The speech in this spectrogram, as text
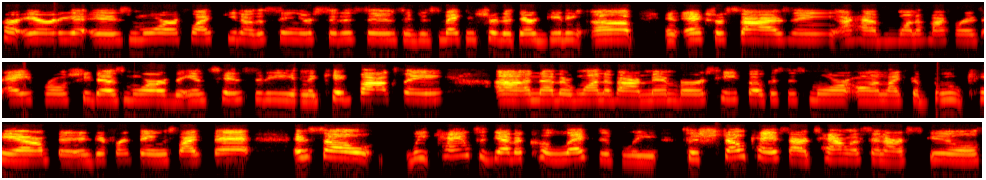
Her area is more of like, you know, the senior citizens and just making sure that they're getting up and exercising. I have one of my friends, April, she does more of the intensity and the kickboxing. Uh, another one of our members, he focuses more on like the boot camp and, and different things like that. And so we came together collectively to showcase our talents and our skills.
